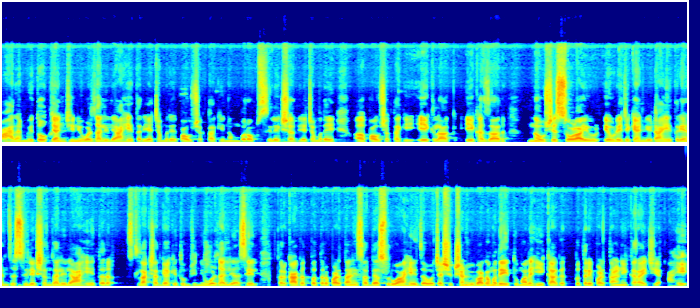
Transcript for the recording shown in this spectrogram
पाहायला मिळतो. ज्यांची निवड झालेली आहे तर याच्यामध्ये पाहू शकता की नंबर ऑफ सिलेक्शन याच्यामध्ये पाहू शकता की एक लाख एक हजार नऊशे सोळा एव एवढे जे कॅन्डिडेट आहे तर यांचं सिलेक्शन झालेलं आहे. तर लक्षात घ्या की तुमची निवड झाली असेल तर कागदपत्र पडताळणी सध्या सुरू आहे. जवळच्या शिक्षण विभागामध्ये तुम्हाला ही कागदपत्रे पडताळणी करायची आहे.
